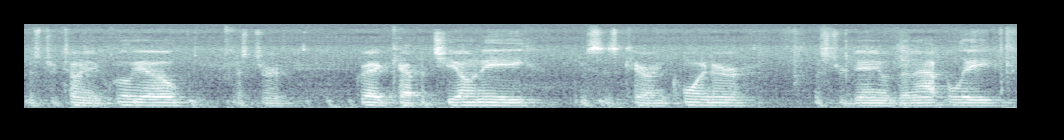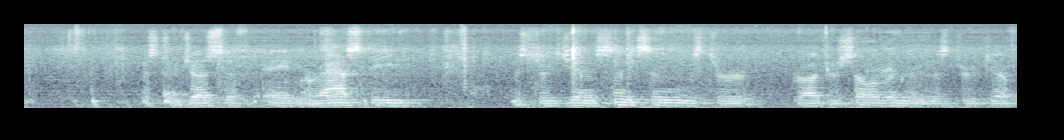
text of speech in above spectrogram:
Mr. Tony Aquilio, Mr. Greg Cappuccioni, Mrs. Karen Coiner, Mr. Daniel DiNapoli, Mr. Joseph A. Marasty, Mr. Jim Simpson, Mr. Roger Sullivan, and Mr. Jeff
